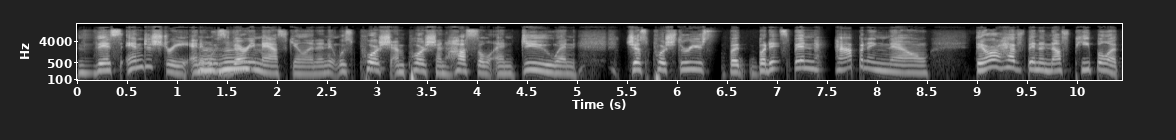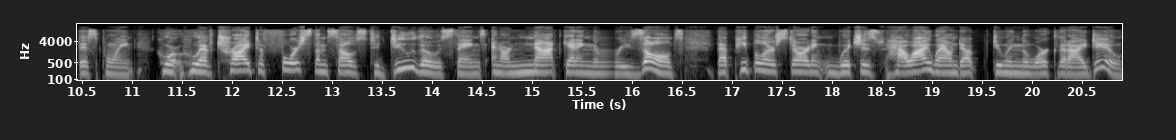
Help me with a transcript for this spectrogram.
this industry. And it mm-hmm. was very masculine and it was push and push and hustle and do and just push through your but but it's been happening now. There have been enough people at this point who are, who have tried to force themselves to do those things and are not getting the results that people are starting which is how I wound up doing the work that I do.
